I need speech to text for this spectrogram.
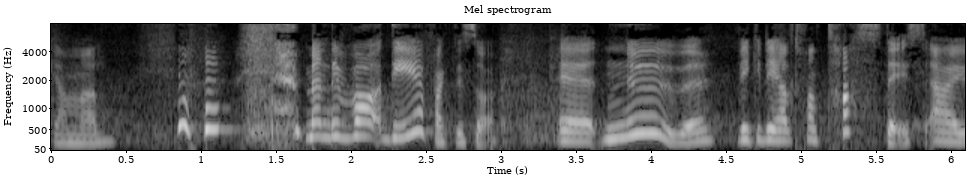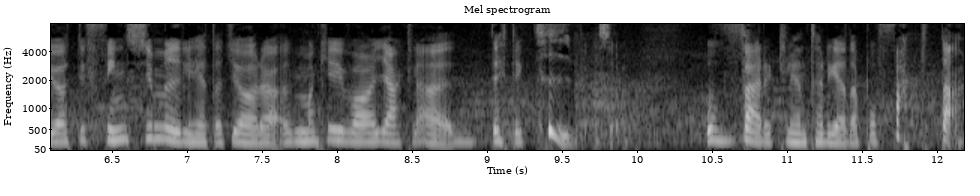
gammal. Men det, var, det är faktiskt så. Eh, nu, vilket är helt fantastiskt, är ju att det finns ju möjlighet att göra, man kan ju vara en jäkla detektiv alltså. Och verkligen ta reda på fakta.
